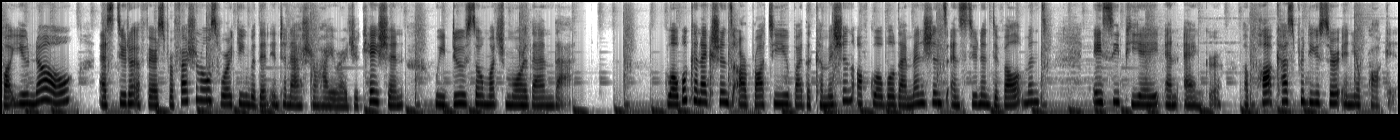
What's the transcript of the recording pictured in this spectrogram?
But you know, as student affairs professionals working within international higher education, we do so much more than that. Global Connections are brought to you by the Commission of Global Dimensions and Student Development, ACPA, and Anchor, a podcast producer in your pocket.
